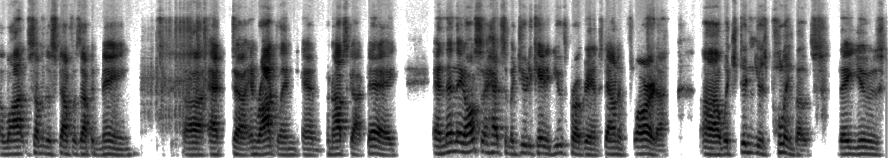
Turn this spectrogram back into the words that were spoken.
a lot, some of the stuff was up in Maine, uh, at uh, in Rockland and Penobscot Bay, and then they also had some adjudicated youth programs down in Florida, uh, which didn't use pulling boats. They used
